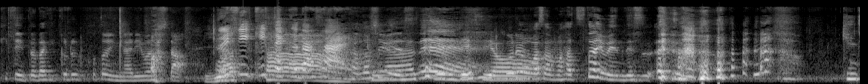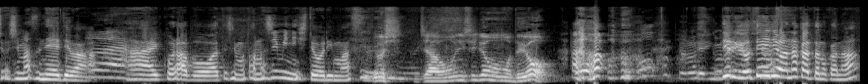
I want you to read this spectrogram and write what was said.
来ていただくことになりました。ぜひ来てください。楽しみですね。ですよ。小龍馬さんも初対面です。緊張しますねでは。うんはいコラボ私も楽しみにしております。よしじゃあ大西龍馬も出よよろしくお願いします。出る予定ではなかったのかな？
